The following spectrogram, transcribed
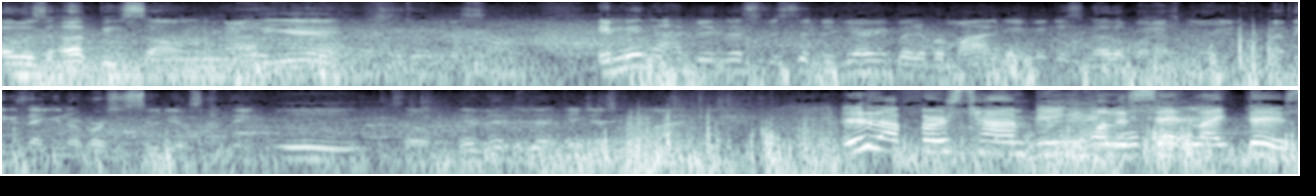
It was an upbeat song. Oh yeah. It may not have been this specific area, but it reminded me of it. There's another one that's more. I think it's at Universal Studios. I think. So it, it, it, it just reminds me. This is our first time being on a set like this.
